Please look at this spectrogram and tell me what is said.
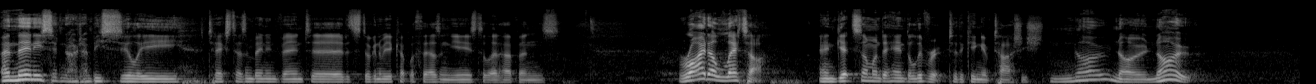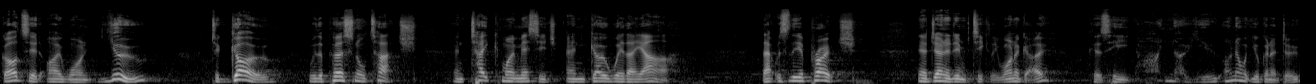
And then he said, No, don't be silly. Text hasn't been invented. It's still going to be a couple of thousand years till that happens. Write a letter and get someone to hand deliver it to the king of Tarshish. No, no, no. God said, I want you to go with a personal touch and take my message and go where they are. That was the approach. Now, Jonah didn't particularly want to go because he, I know you, I know what you're going to do.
